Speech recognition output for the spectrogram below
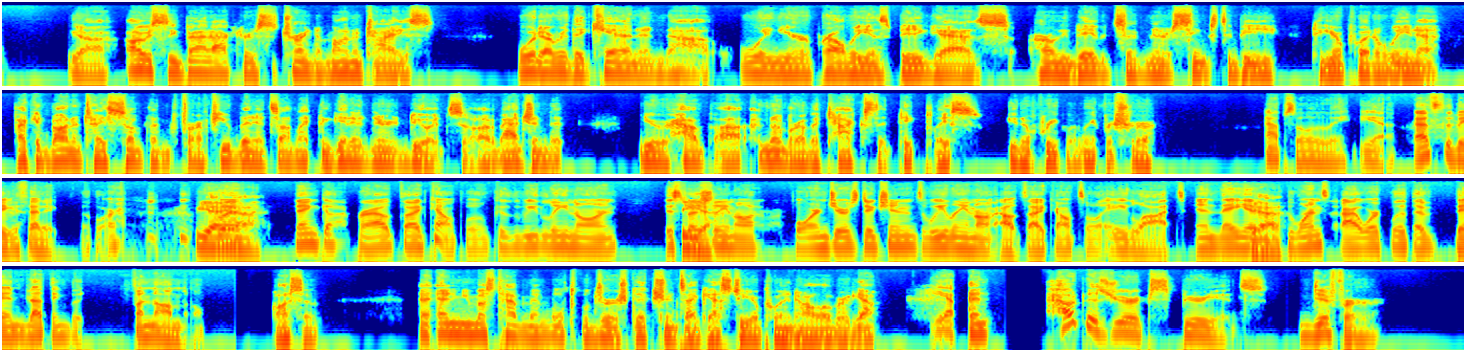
Yeah. Obviously, bad actors are trying to monetize whatever they can. And uh, when you're probably as big as Harley Davidson, there seems to be, to your point, Alina, if I could monetize something for a few minutes, I'd like to get in there and do it. So I imagine that you have uh, a number of attacks that take place, you know, frequently for sure. Absolutely. Yeah. That's the biggest headache so far. yeah. yeah. Thank God for outside counsel because we lean on, especially yeah. in a lot of our foreign jurisdictions, we lean on outside counsel a lot. And they have, yeah. the ones that I work with have been nothing but phenomenal. Awesome. And, and you must have them in multiple jurisdictions, I guess, to your point, all over. Yeah. Yep. And how does your experience differ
